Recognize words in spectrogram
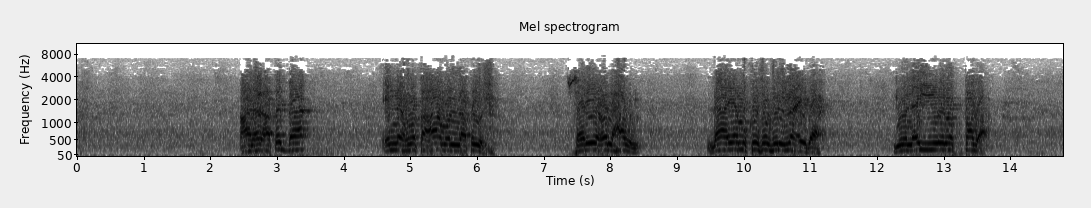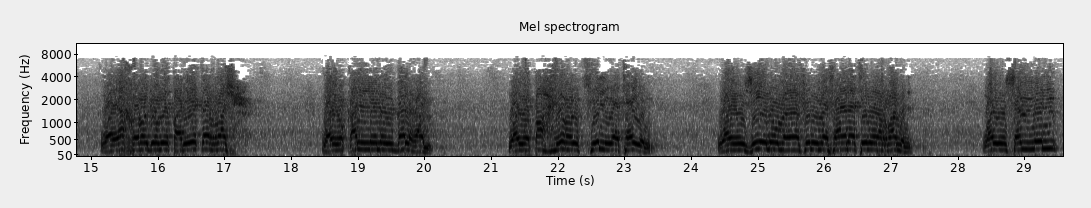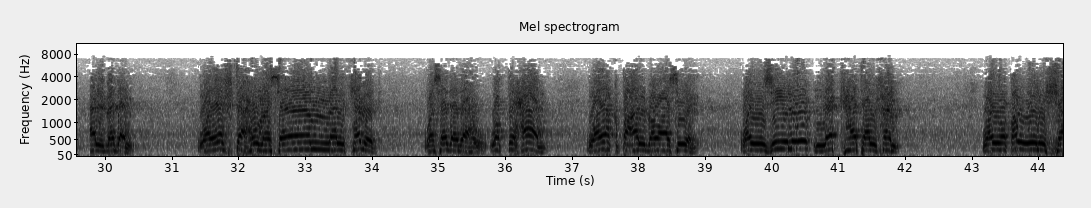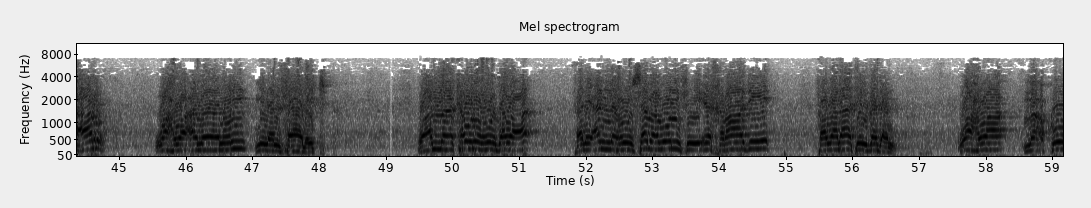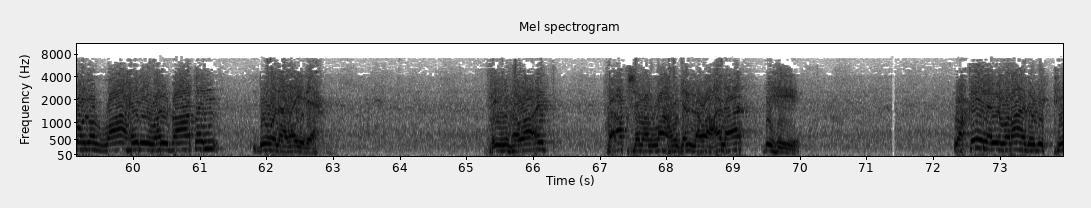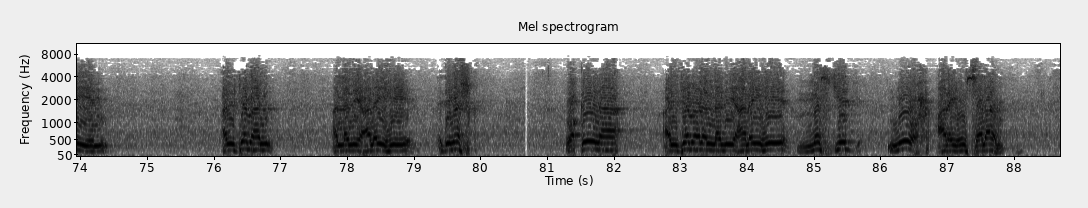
قال الأطباء إنه طعام لطيف سريع الهضم لا يمكث في المعدة يلين الطبع ويخرج بطريق الرشح. ويقلل البلغم ويطهر الكليتين ويزيل ما في المثانة من الرمل ويسمن البدن ويفتح مسام الكبد وسدده والطحال ويقطع البواسير ويزيل نكهة الفم ويطول الشعر وهو أمان من الفالج. وأما كونه دواء فلأنه سبب في إخراج فضلات البدن وهو مأكول الظاهر والباطن دون غيره. فيه فوائد فأقسم الله جل وعلا به. وقيل المراد بالتين الجبل الذي عليه دمشق. وقيل الجبل الذي عليه مسجد نوح عليه السلام.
